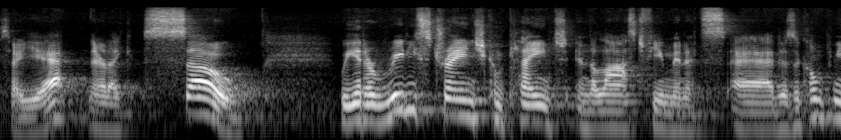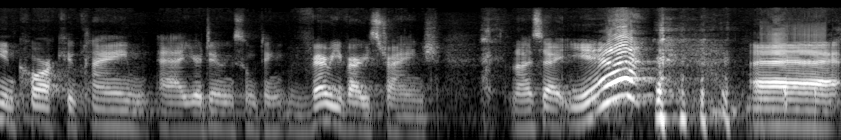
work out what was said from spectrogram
So, yeah. And they're like, so, we had a really strange complaint in the last few minutes. Uh, there's a company in Cork who claim uh, you're doing something very, very strange. And I say, yeah? uh,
